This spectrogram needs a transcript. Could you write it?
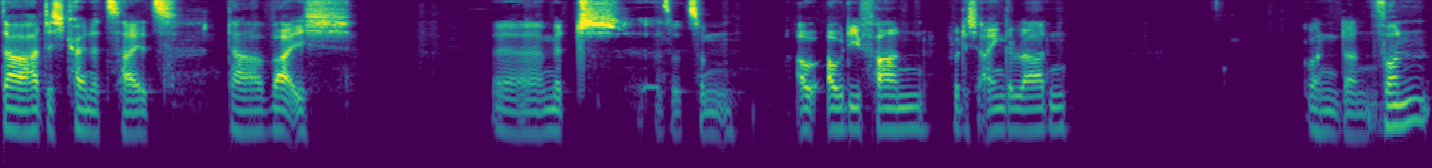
da hatte ich keine Zeit. Da war ich äh, mit, also zum Au Audi fahren wurde ich eingeladen. Und dann Von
